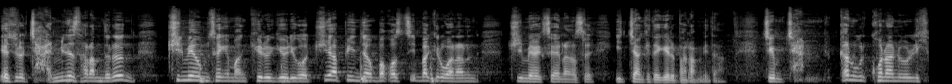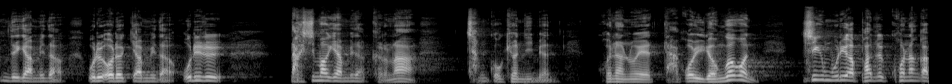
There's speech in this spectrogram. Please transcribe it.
예수를 잘 믿는 사람들은 주님의 음성에만 귀를 기울이고 주의 앞에 인정받고 쓰임받기를 원하는 주님의 백성이라는 것을 잊지 않게 되기를 바랍니다. 지금 잠깐 우리 고난이 우리를 힘들게 합니다. 우리를 어렵게 합니다. 우리를 낙심하게 합니다. 그러나 참고 견디면 고난 후에 다올 영광은 지금 우리가 받을 고난과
